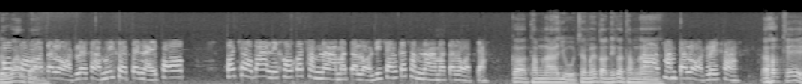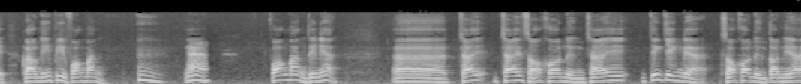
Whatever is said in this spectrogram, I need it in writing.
หรือว่างครอบเปครองล่า มาตลอดเลยค่ะ ไม่เคยไปไหนเพราะเพราะชาวบ้านนี่เขาก็ทำนามาตลอดดิฉันก็ทำนามาตลอดจ้ะก็ทำนาอยู่ใช่ไหมตอนนี้ก็ทำนา ค่ะทำตลอดเลยค่ะ โอเค คราวนี้พี่ฟ้องบ้าง อืมอืมอ่า ฟ้องบ้างทีเนี้ยเอ่อใช้ใช้สคหนึ่งใช้จริง ๆ เนี่ยสคหนึ่งตอนเนี้ย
